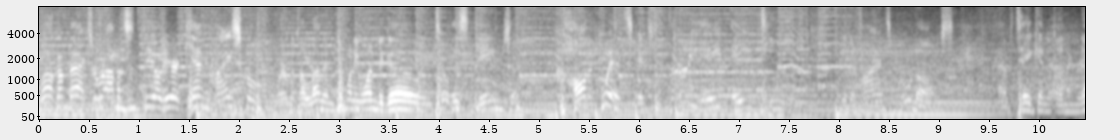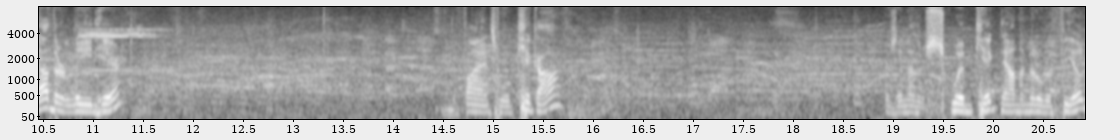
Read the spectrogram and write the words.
Welcome back to Robinson Field here at Kenton High School, where with 11:21 to go until this game's called it quits, it's 38-18. The Defiance Bulldogs have taken another lead here. Defiance will kick off. There's another squib kick down the middle of the field,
